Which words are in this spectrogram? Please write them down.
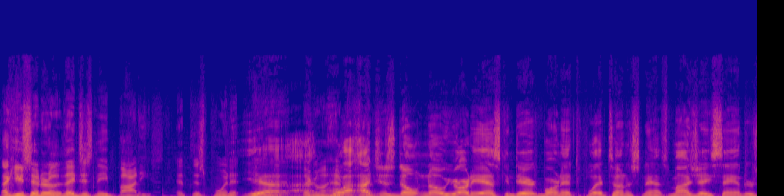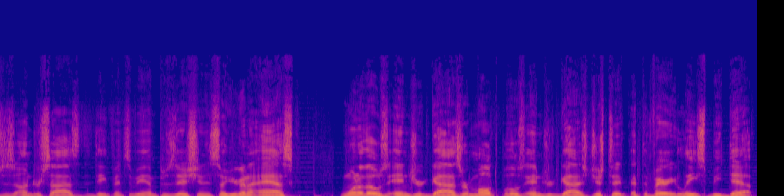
Like you said earlier, they just need bodies at this point. At, Yeah, they're going to have. well, to I, I just don't know. You're already asking Derek Barnett to play a ton of snaps. Myjai Sanders is undersized at the defensive end position, and so you're going to ask one of those injured guys or multiple of those injured guys just to, at the very least, be depth.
